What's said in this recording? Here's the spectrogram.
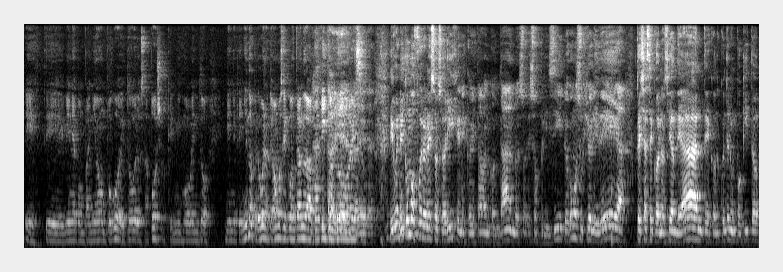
este, viene acompañado un poco de todos los apoyos que el mismo evento viene teniendo, pero bueno, te vamos a ir contando de a poquito todo eso. Y bueno, ¿y cómo fueron esos orígenes que hoy estaban contando, esos, esos principios? ¿Cómo surgió la idea? ¿Ustedes ya se conocían de antes? Cuéntenos un poquito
